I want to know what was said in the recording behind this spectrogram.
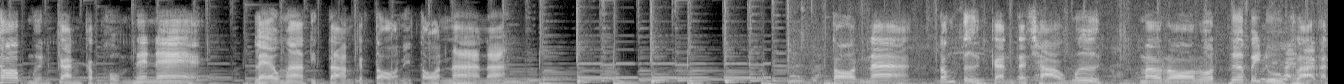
ชอบเหมือนกันกับผมแน่ ๆ แล้วมาติดตามกันต่อในตอนหน้านะ ตอนหน้าต้องตื่นกันแต่เช้ามืด มารอรถเพื่อไปดูพระอา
